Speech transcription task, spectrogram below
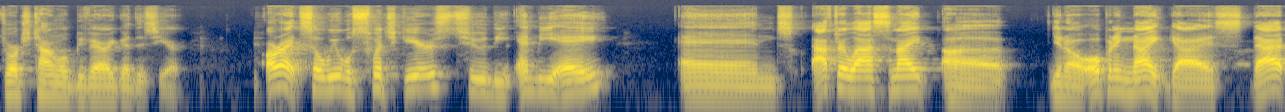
Georgetown will be very good this year. All right, so we will switch gears to the NBA, and after last night, uh, you know, opening night, guys, that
